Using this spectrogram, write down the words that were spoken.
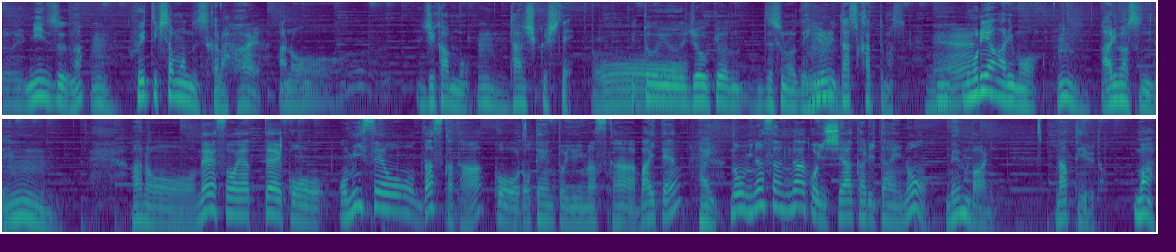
えー人数がうん。増えてきたもんですから、はい、あの時間もうん。短縮して、おー。という状況ですので非常に助かってます、ね。盛り上がりもうん。ありますんで、うん、あのねそうやってこうお店を出す方こう露店といいますか売店はい。の皆さんがこう石あかり隊のメンバーになっていると、まあ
